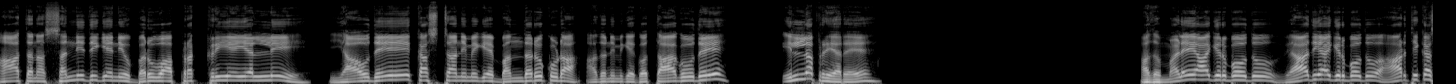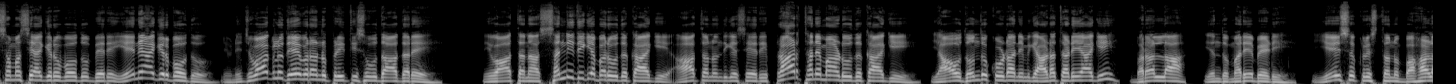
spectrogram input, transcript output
ಆತನ ಸನ್ನಿಧಿಗೆ ನೀವು ಬರುವ ಪ್ರಕ್ರಿಯೆಯಲ್ಲಿ ಯಾವುದೇ ಕಷ್ಟ ನಿಮಗೆ ಬಂದರೂ ಕೂಡ ಅದು ನಿಮಗೆ ಗೊತ್ತಾಗುವುದೇ ಇಲ್ಲ ಪ್ರಿಯರೇ. ಅದು ಮಳೆ ಆಗಿರ್ಬೋದು, ವ್ಯಾಧಿ ಆಗಿರ್ಬೋದು, ಆರ್ಥಿಕ ಸಮಸ್ಯೆ ಆಗಿರ್ಬೋದು, ಬೇರೆ ಏನೇ ಆಗಿರ್ಬೋದು, ನೀವು ನಿಜವಾಗ್ಲೂ ದೇವರನ್ನು ಪ್ರೀತಿಸುವುದಾದರೆ ನೀವು ಆತನ ಸನ್ನಿಧಿಗೆ ಬರುವುದಕ್ಕಾಗಿ, ಆತನೊಂದಿಗೆ ಸೇರಿ ಪ್ರಾರ್ಥನೆ ಮಾಡುವುದಕ್ಕಾಗಿ ಯಾವುದೊಂದು ಕೂಡ ನಿಮಗೆ ಅಡತಡೆಯಾಗಿ ಬರಲ್ಲ ಎಂದು ಮರೆಯಬೇಡಿ. ಯೇಸು ಕ್ರಿಸ್ತನು ಬಹಳ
